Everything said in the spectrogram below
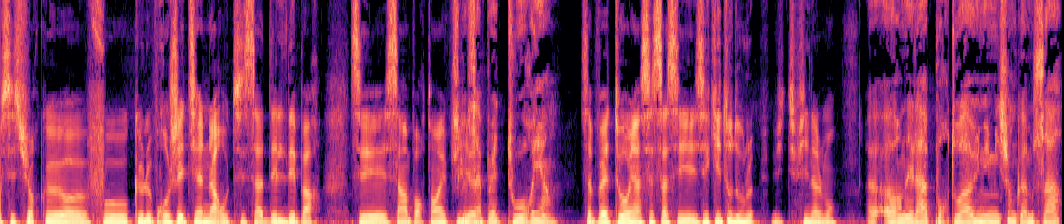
c'est sûr que euh, faut que le projet tienne la route. C'est ça dès le départ. C'est c'est important. Et Parce puis que euh, ça peut être tout ou rien. ça peut être tout ou rien. C'est ça. C'est c'est qui tout double finalement. Euh, Ornella, pour toi, une émission comme ça,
